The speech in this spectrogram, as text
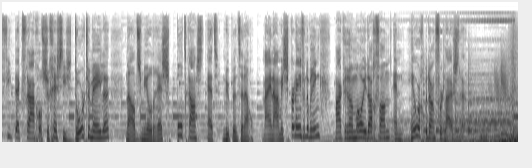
feedback, vragen of suggesties door te mailen naar ons mailadres podcast.nu.nl. Mijn naam is Carne van der Brink. Maak er een mooie dag van en heel erg bedankt voor het luisteren.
